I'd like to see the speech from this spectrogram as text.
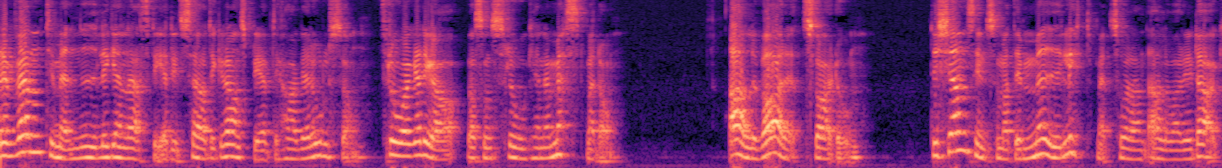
en vän till mig nyligen läste Edith Södergrans brev till Hagar Olsson frågade jag vad som slog henne mest med dem. Allvaret, svarade hon. Det känns inte som att det är möjligt med ett sådant allvar idag.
